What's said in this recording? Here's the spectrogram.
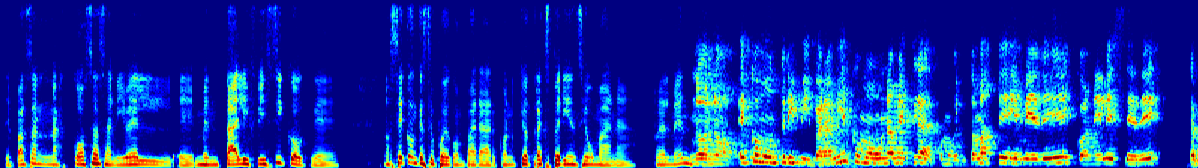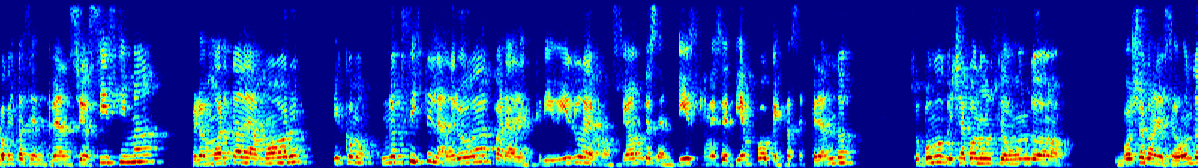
te pasan unas cosas a nivel eh, mental y físico que no sé con qué se puede comparar, con qué otra experiencia humana, realmente. No, no, es como un trippy. Para mí es como una mezcla, como que te tomaste MD con LSD, o porque estás entre ansiosísima, pero muerta de amor. Es como, no existe la droga para describir la emoción que sentís en ese tiempo que estás esperando. Supongo que ya con un segundo, vos ya con el segundo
